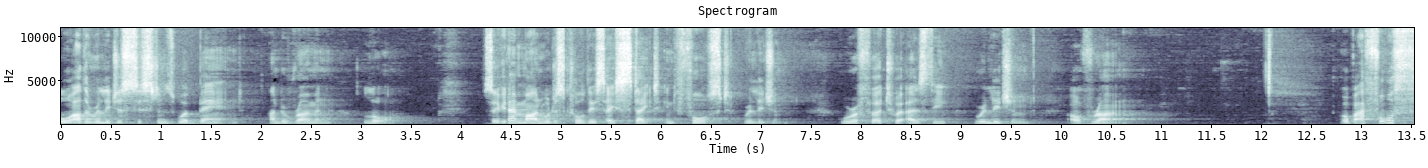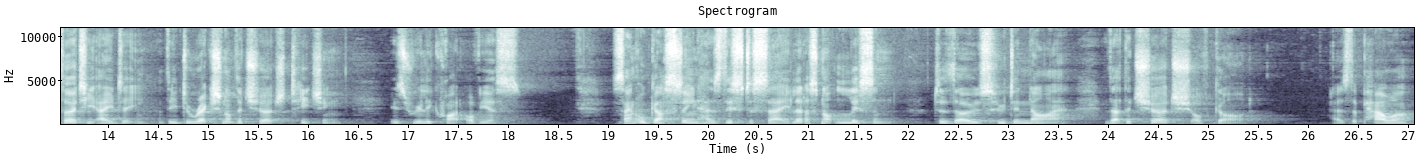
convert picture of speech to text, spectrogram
All other religious systems were banned under Roman law. So, if you don't mind, we'll just call this a state enforced religion. We'll refer to it as the religion of Rome. Well, by 430 AD, the direction of the church teaching is really quite obvious. St. Augustine has this to say Let us not listen to those who deny that the church of God has the power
